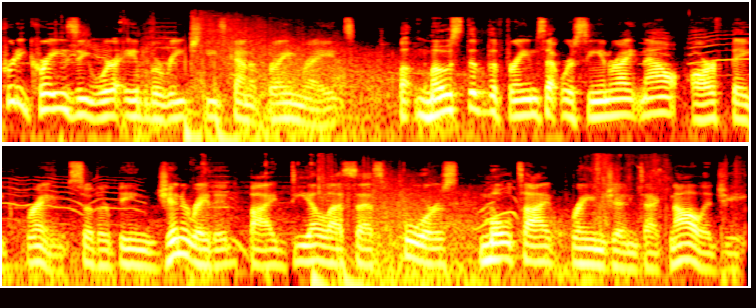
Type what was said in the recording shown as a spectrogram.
Pretty crazy we're able to reach these kind of frame rates, but most of the frames that we're seeing right now are fake frames, so they're being generated by DLSS 4's multi-frame gen technology.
